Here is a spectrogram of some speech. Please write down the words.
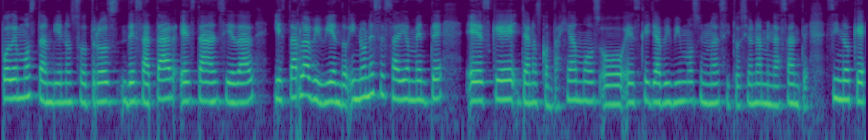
podemos también nosotros desatar esta ansiedad y estarla viviendo y no necesariamente es que ya nos contagiamos o es que ya vivimos en una situación amenazante, sino que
